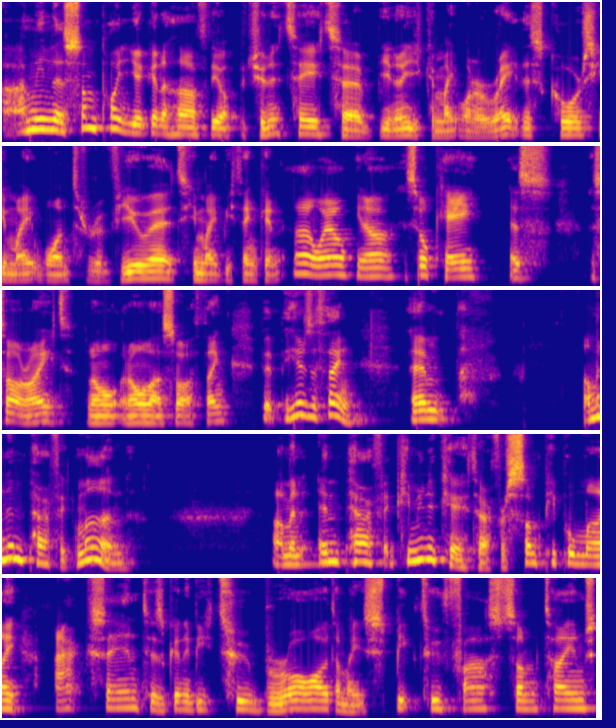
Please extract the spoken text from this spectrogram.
I mean, at some point you're going to have the opportunity to, you know, you can might want to rate this course. You might want to review it. You might be thinking, oh well, you know, it's okay. It's it's all right, and all and all that sort of thing. But, but here's the thing: um, I'm an imperfect man. I'm an imperfect communicator. For some people, my accent is going to be too broad. I might speak too fast sometimes.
